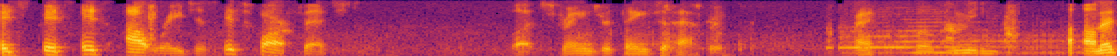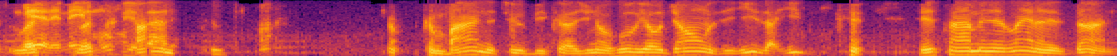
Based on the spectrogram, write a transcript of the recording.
It's it's it's outrageous. It's far fetched. But stranger things have happened. Right? Well, I mean, Um, let's let's yeah, they made let's movie about combine it. the two. Combine the two because you know Julio Jones, he's a, he his time in Atlanta is done.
